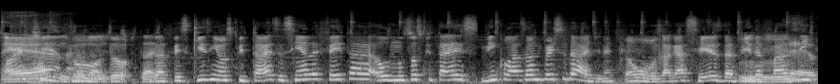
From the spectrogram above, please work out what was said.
parte É, do- verdade, do- hospitais. da pesquisa em hospitais, assim, ela é feita nos hospitais vinculados à universidade, né? Então, os HCs da vida Uhum. fazem É,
